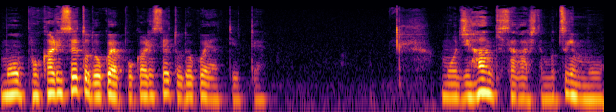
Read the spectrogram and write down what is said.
もうポカリセットどこやポカリセットどこやって言って。もう自販機探しても次もう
